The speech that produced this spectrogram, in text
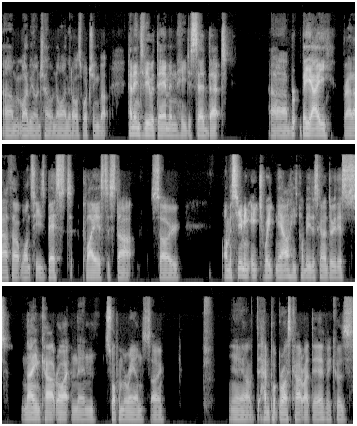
Um, it might have been on Channel 9 that I was watching, but had an interview with them and he just said that uh, BA, Brad Arthur, wants his best players to start. So I'm assuming each week now he's probably just going to do this name Cartwright and then swap him around. So yeah, I haven't put Bryce Cartwright there because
